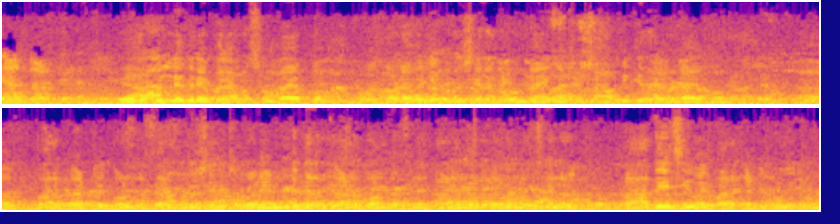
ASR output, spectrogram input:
ഞാൻ കാണുന്നു. രാഹുലിനെതിരെ പരാമർശം ഉണ്ടായപ്പോൾ അവിടെ വലിയ പ്രതിഷേധങ്ങൾ ഉണ്ടായി. പക്ഷേ ഷാഫിക്കെതിരെ ഉണ്ടായപ്പോൾ പാലക്കാട്ട് കോൺഗ്രസ് പ്രതിഷേധിച്ചു അപ്പോൾ രണ്ട് തരത്തിലാണ് കോൺഗ്രസിനെ കാണുന്നത് വിമർശനങ്ങൾ പ്രാദേശികമായി പാലക്കാട്ടിൽ പോയിരുന്നു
